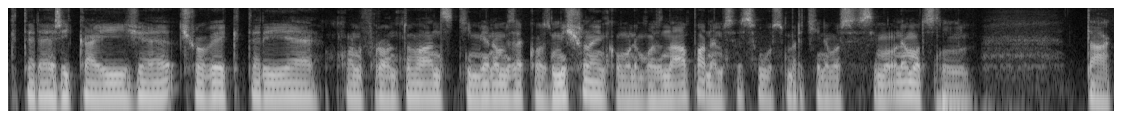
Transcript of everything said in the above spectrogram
které říkají, že člověk, který je konfrontován s tím jenom jako s myšlenkou nebo s nápadem se svou smrtí nebo se svým onemocněním, tak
